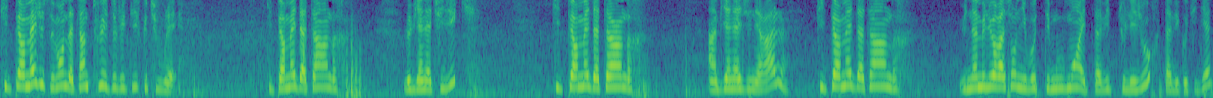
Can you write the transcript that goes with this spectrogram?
qui te permet justement d'atteindre tous les objectifs que tu voulais. Qui te permet d'atteindre le bien-être physique, qui te permet d'atteindre un bien-être général, qui te permet d'atteindre une amélioration au niveau de tes mouvements et de ta vie de tous les jours, ta vie quotidienne,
